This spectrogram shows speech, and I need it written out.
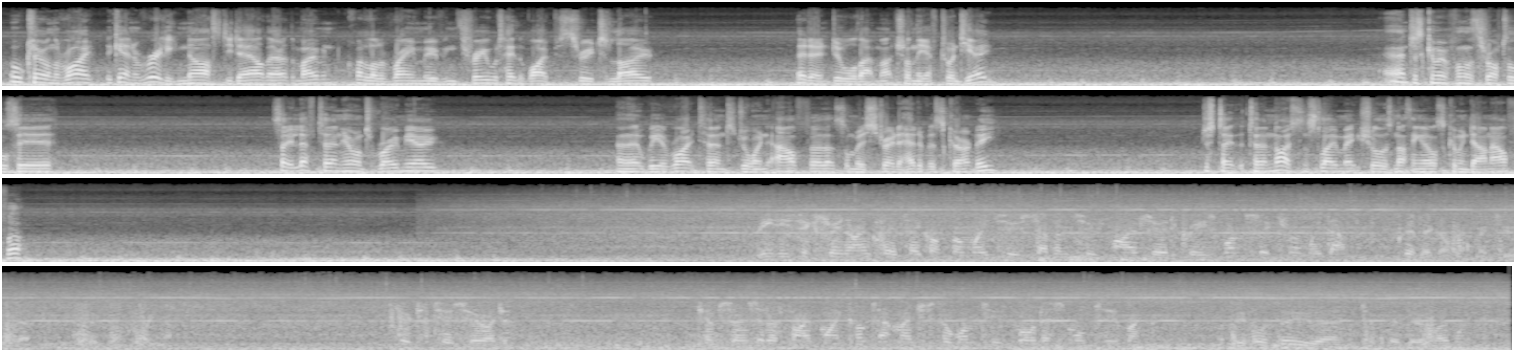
All clear on the right. Again, a really nasty day out there at the moment. Quite a lot of rain moving through. We'll take the wipers through to low. They don't do all that much on the F-28. And just coming up on the throttles here. So left turn here onto Romeo. And then it'll be a right turn to join Alpha. That's almost straight ahead of us currently. Just take the turn nice and slow. Make sure there's nothing else coming down Alpha. VD639, clear takeoff runway 27, 250 degrees, 16 runway down. Clear takeoff, runway 27, 32 roger. Gemstone 05 Mike, contact Manchester 124 decimal 2 Mike. 342, uh, Chester 05 Mike.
